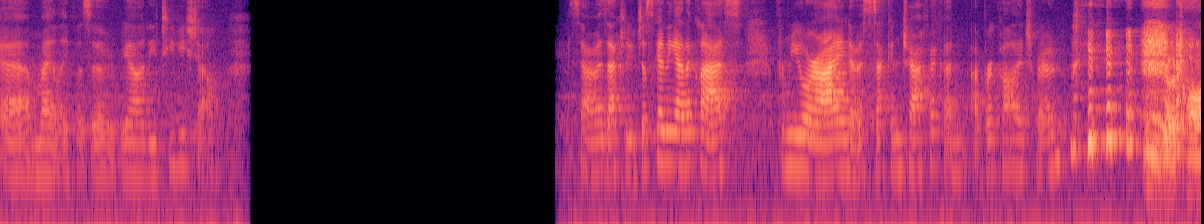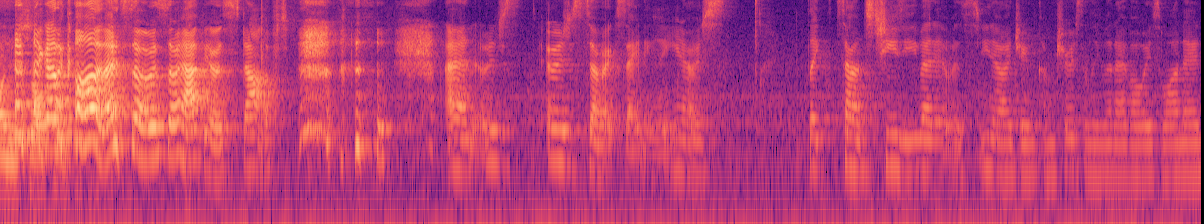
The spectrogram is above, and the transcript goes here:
uh, my life was a reality TV show. So I was actually just getting out of class from URI and I was stuck in traffic on Upper College Road. you got a call on yourself. I got a call and I was so, I was so happy I was stopped. and it was just it was just so exciting. You know, it was like sounds cheesy, but it was you know a dream come true, something that I've always wanted.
